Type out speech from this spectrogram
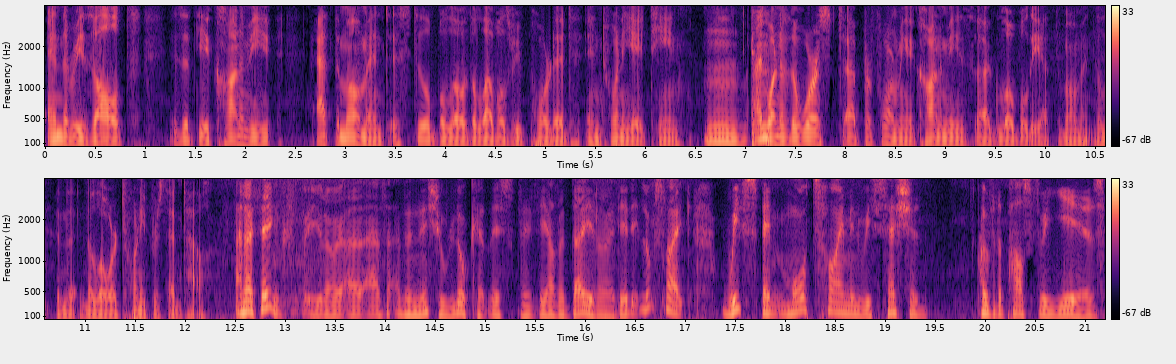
and the result is that the economy at the moment is still below the levels reported in 2018. it's one of the worst uh, performing economies uh, globally at the moment, the- in the, in the lower 20 percentile. And I think, you know, uh, as an initial look at this the, the other day that I did, it looks like we've spent more time in recession over the past three years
